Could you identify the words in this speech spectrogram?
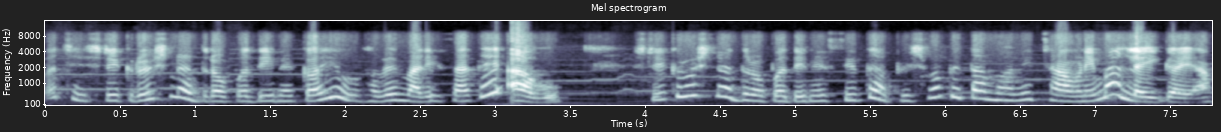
પછી શ્રી કૃષ્ણ દ્રૌપદીને કહ્યું, હવે મારી સાથે આવો. શ્રી કૃષ્ણ દ્રૌપદીને સીધા ભીષ્મ પિતામહની છાવણીમાં લઈ ગયા.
